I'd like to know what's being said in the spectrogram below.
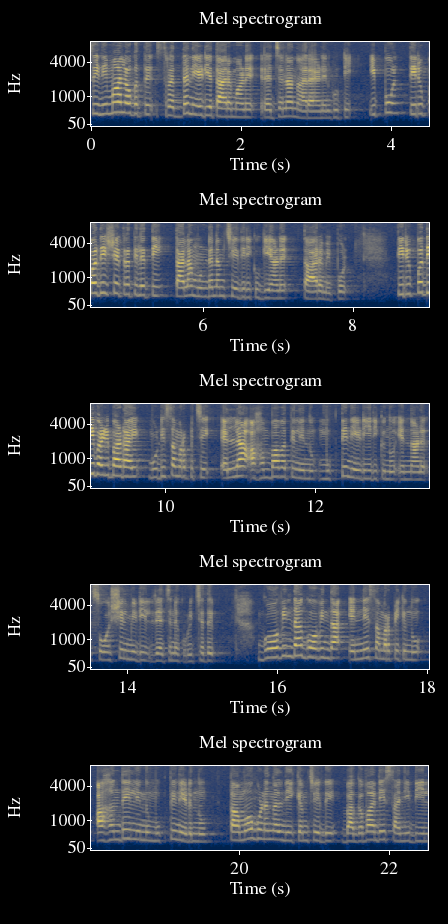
സിനിമാ ലോകത്ത് ശ്രദ്ധ നേടിയ താരമാണ് രചന നാരായണൻകുട്ടി ഇപ്പോൾ തിരുപ്പതി ക്ഷേത്രത്തിലെത്തി തല മുണ്ടനം ചെയ്തിരിക്കുകയാണ് താരം ഇപ്പോൾ. തിരുപ്പതി വഴിപാടായി മുടി സമർപ്പിച്ച് എല്ലാ അഹംഭാവത്തിൽ നിന്നും മുക്തി നേടിയിരിക്കുന്നു എന്നാണ് സോഷ്യൽ മീഡിയയിൽ രചന കുറിച്ചത്. ഗോവിന്ദ ഗോവിന്ദ എന്നെ സമർപ്പിക്കുന്നു അഹന്തയിൽ നിന്നും മുക്തി നേടുന്നു തമോ ഗുണങ്ങൾ നീക്കം ചെയ്ത് ഭഗവാന്റെ സന്നിധിയിൽ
